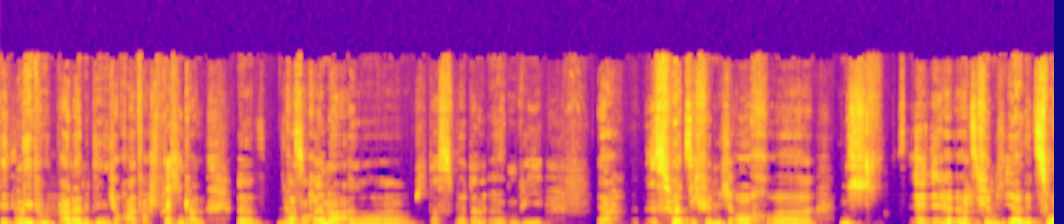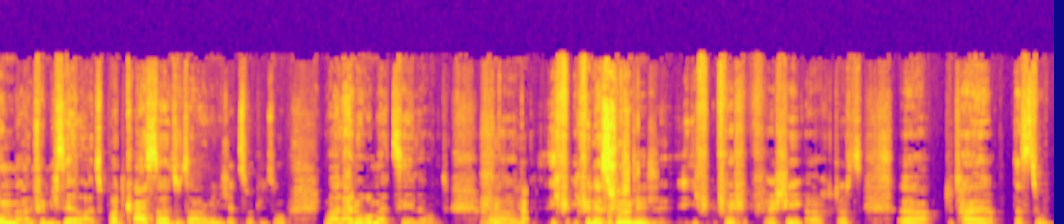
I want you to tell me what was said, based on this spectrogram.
den Ja. Interviewpartner, mit dem ich auch einfach sprechen kann. Äh, Ja. Was auch immer. Also äh, das wird dann irgendwie, ja, es hört sich für mich auch äh, nicht, äh, hört sich für mich eher gezwungen an, für mich selber als Podcaster sozusagen, wenn ich jetzt wirklich so nur alleine rum erzähle. Und äh, Ja. ich, ich finde es schön, verstehe ich, ver- verstehe auch das äh, total, dass du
